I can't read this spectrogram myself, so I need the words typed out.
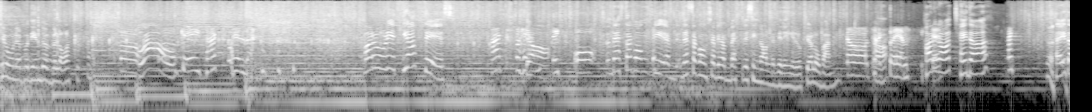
kronor på din dubbellott. Wow! Okej, tack snälla. Vad roligt. Grattis! Tack så hemskt Ja, mycket. och nästa gång, vi, nästa gång ska vi ha bättre signal när vi ringer upp, jag lovar. Ja, tack Ja. så hemskt mycket. Ha det gott, hej då! Tack. Hej då!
